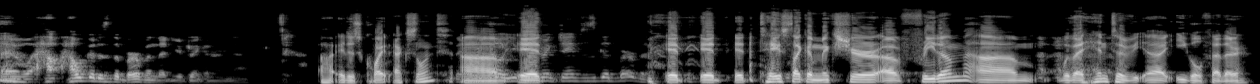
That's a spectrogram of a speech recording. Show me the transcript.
Uh, how how good is the bourbon that you're drinking right now? Uh, it is quite excellent. There you go. Um, You it drink James's good bourbon. it it it tastes like a mixture of freedom um, with a hint of uh, eagle feather.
